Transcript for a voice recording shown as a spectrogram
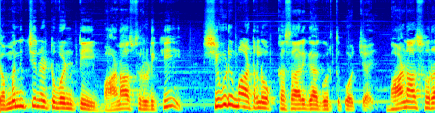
గమనించినటువంటి బాణాసురుడికి శివుడి మాటలు ఒక్కసారిగా గుర్తుకొచ్చాయి బాణాసుర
